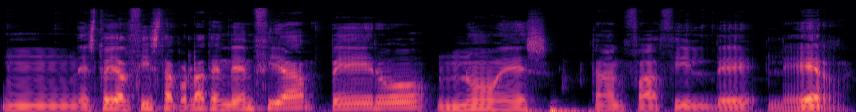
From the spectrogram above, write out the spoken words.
Mm, estoy alcista por la tendencia, pero no es tan fácil de leer.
